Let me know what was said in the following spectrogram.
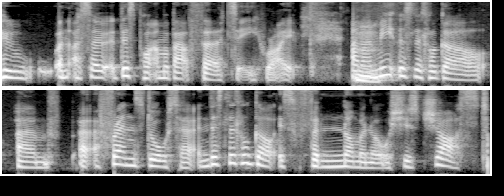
who and so at this point I'm about 30 right? And I meet this little girl um, a friend's daughter and this little girl is phenomenal. She's just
